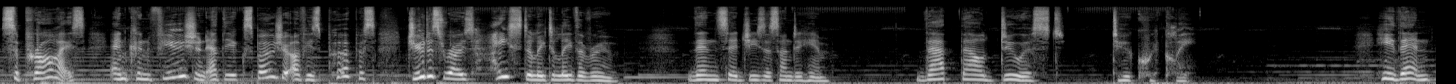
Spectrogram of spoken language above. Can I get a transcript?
surprise and confusion at the exposure of his purpose, Judas rose hastily to leave the room. Then said Jesus unto him, That thou doest, do quickly. He then,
